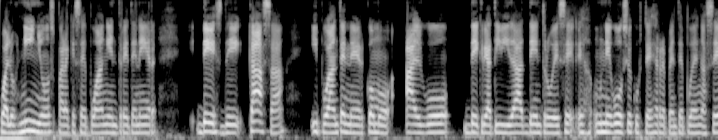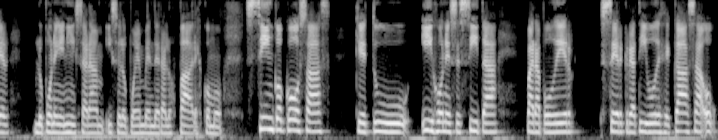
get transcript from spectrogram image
o a los niños para que se puedan entretener desde casa y puedan tener como algo de creatividad dentro de ese, es un negocio que ustedes de repente pueden hacer lo ponen en Instagram y se lo pueden vender a los padres, como cinco cosas que tu hijo necesita para poder ser creativo desde casa o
